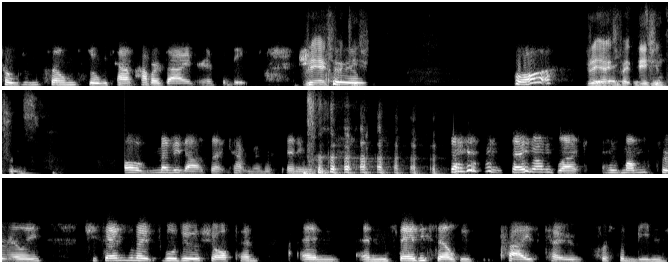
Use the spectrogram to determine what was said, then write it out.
children's film, so we can't have her dying or anything. But Great poorly. expectations. What? Great Yeah, expectations. Oh, maybe that's it. Can't remember. Anyway. down on his luck. His mum's poorly. She sends him out to go do the shopping, and, and instead he sells his prize cow for some beans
